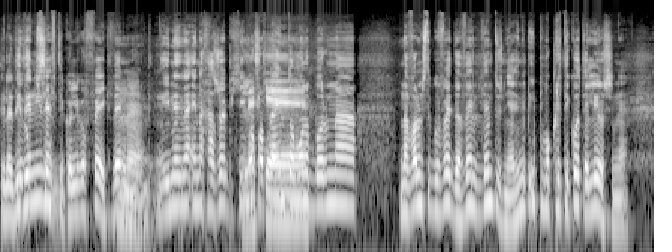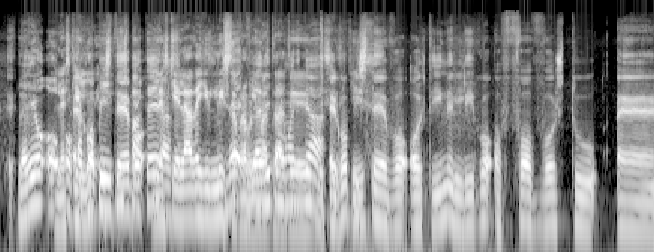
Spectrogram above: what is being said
Δηλαδή λίγο δεν είναι- ψεύτικο, λίγο fake. Δεν, Ναι. Είναι ένα, ένα χαζό επιχείρημα Λες που απλά και- είναι το μόνο που μπορούν να, να βάλουν στην κουβέντα. Δεν, δεν τους νοιάζει. Είναι υποκριτικό τελείως είναι. δηλαδή ο, ο, Λες ο και εγώ κακοποιητής πιστεύω- πατέρας- Λες και η Ελλάδα έχει λύσει Ναι, τα προβλήματα δηλαδή, πραγματικά. της Εγώ ηθικής. πιστεύω ότι είναι λίγο ο φόβος του ε,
